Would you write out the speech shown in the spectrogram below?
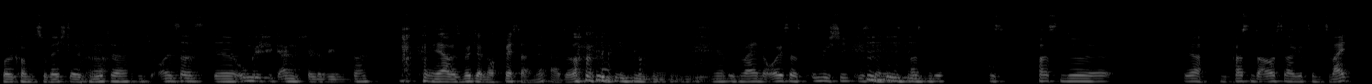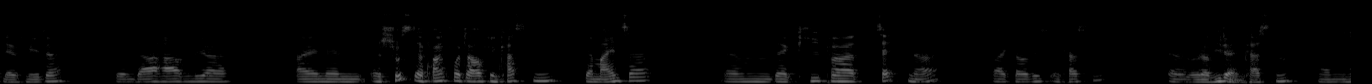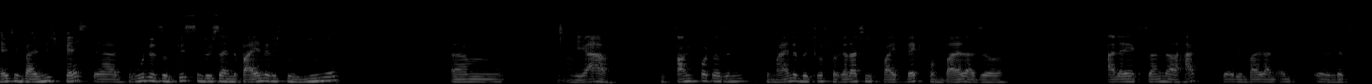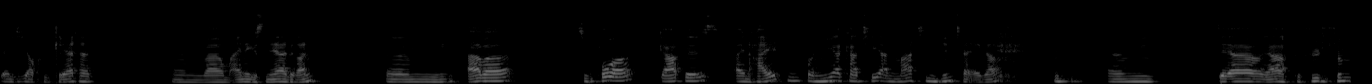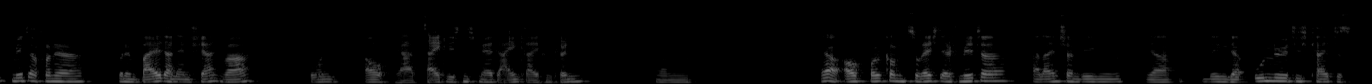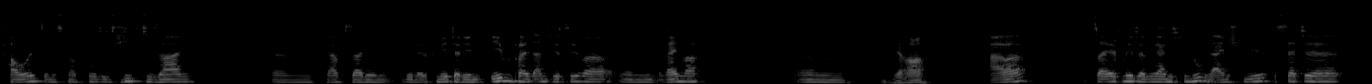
vollkommen zu Recht, Elfmeter. Ja, sich äußerst äh, ungeschickt angestellt auf jeden Fall. ja, aber es wird ja noch besser, ne? Also, ja. ich meine, äußerst ungeschickt ist dann das passende, das passende, ja, die passende Aussage zum zweiten Elfmeter. Denn da haben wir einen Schuss der Frankfurter auf den Kasten der Mainzer. Ähm, der Keeper Zettner war, glaube ich, im Kasten. Äh, oder wieder im Kasten. Ähm, hält den Ball nicht fest. Er drudelt so ein bisschen durch seine Beine Richtung Linie. Ähm, ja, die Frankfurter sind für meine Begriffe relativ weit weg vom Ball. Also Alexander Hack, der den Ball dann äh, letztendlich auch geklärt hat, ähm, war um einiges näher dran. Ähm, aber zuvor gab es ein Halten von Nia KT an Martin Hinteregger, ähm, der ja gefühlt fünf Meter von, der, von dem Ball dann entfernt war und auch ja zeitlich nicht mehr hätte eingreifen können. Ähm, ja, auch vollkommen zu Recht Elfmeter, allein schon wegen, ja, wegen der Unnötigkeit des Fouls, um es mal positiv zu sagen. Ähm, Gab es da den, den Elfmeter, den ebenfalls André Silva ähm, reinmacht. Ähm, ja, aber zwei Elfmeter sind ja nicht genug in einem Spiel. Es hätte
